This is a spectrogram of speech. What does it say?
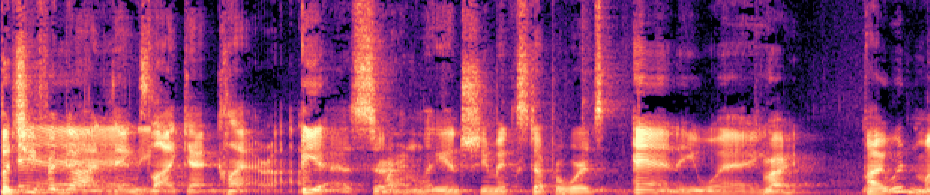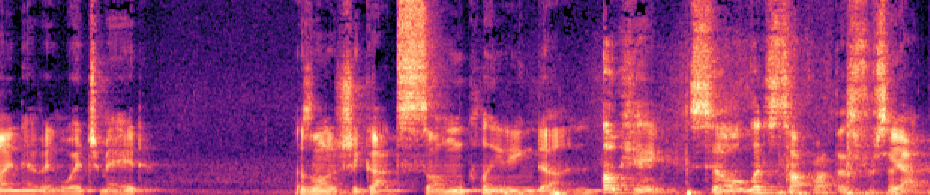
But she forgot things like Aunt Clara. Yes, certainly, and she mixed up her words anyway. Right. I wouldn't mind having witch maid, as long as she got some cleaning done. Okay, so let's talk about this for a second. Yeah.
